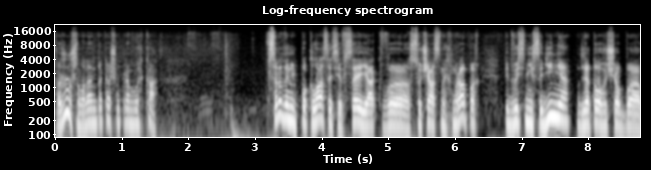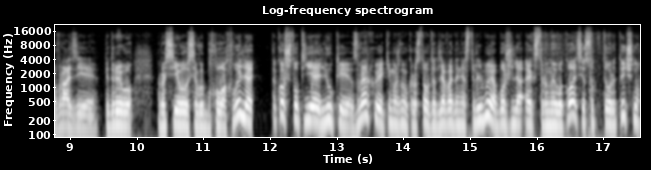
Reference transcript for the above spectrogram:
Кажу, що вона не така, що прям легка. Всередині по класиці все як в сучасних мрапах. Підвісні сидіння для того, щоб е, в разі підриву розсіювалася вибухова хвиля. Також тут є люки зверху, які можна використовувати для ведення стрільби або ж для екстреної евакуації. Тут теоретично.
